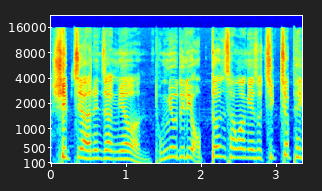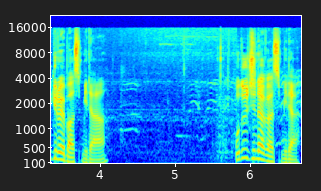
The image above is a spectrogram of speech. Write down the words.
쉽지 않은 장면. 동료들이 없던 상황에서 직접 해결해 봤습니다. 모두 지나갔습니다.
